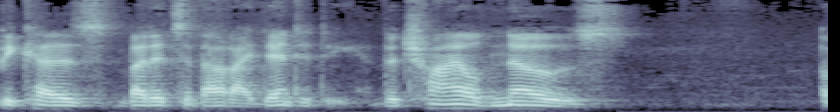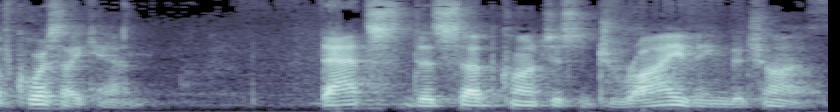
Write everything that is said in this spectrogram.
because but it's about identity. The child knows of course i can. That's the subconscious driving the child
